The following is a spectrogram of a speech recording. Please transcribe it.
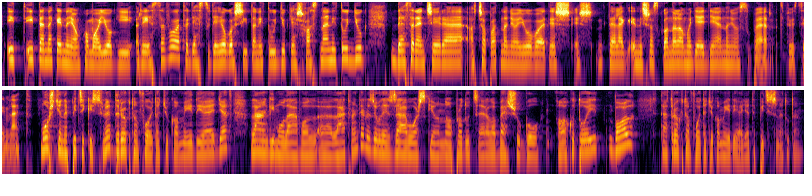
Itt, itt ennek egy nagyon komoly jogi része volt, hogy ezt ugye jogosítani tudjuk és használni tudjuk, de szerencsére a csapat nagyon jó volt, és, és tényleg én is azt gondolom, hogy egy ilyen nagyon szuper főcím lett. Most jön egy pici kis szünet, de rögtön folytatjuk a média egyet. Lángi Molával látványtervezővel és Závorszki Anna a producerrel, a besugó alkotóival, tehát rögtön folytatjuk a média egyet egy pici szünet után.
